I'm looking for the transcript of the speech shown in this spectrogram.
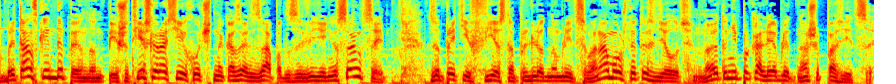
британский Independent пишет, если Россия хочет наказать Запад за введение санкций, запретив въезд определенным лицам, она может это сделать, но это не поколеблет наши позиции.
